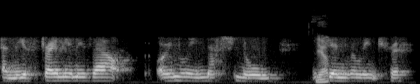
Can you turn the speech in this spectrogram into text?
and the Australian is our only national yep. general interest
